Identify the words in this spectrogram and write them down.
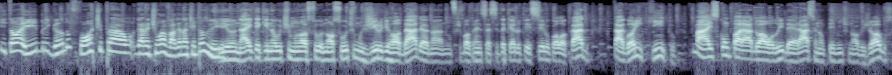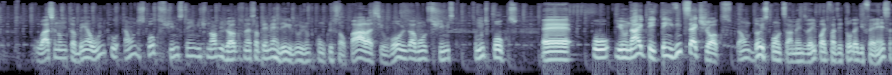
E estão aí brigando forte pra um- garantir uma vaga na Champions League. E o United, que no último, nosso, nosso último giro de rodada, na- no Futebol 360, que era o terceiro colocado, tá agora em quinto. Mas, comparado ao líder Arsenal, que tem 29 jogos, o Arsenal também é o único, é um dos poucos times que tem 29 jogos nessa Premier League, viu? Junto com o Crystal Palace, o Wolves e alguns outros times, são muito poucos. É, o United tem 27 jogos, então dois pontos a menos aí, pode fazer toda a diferença.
